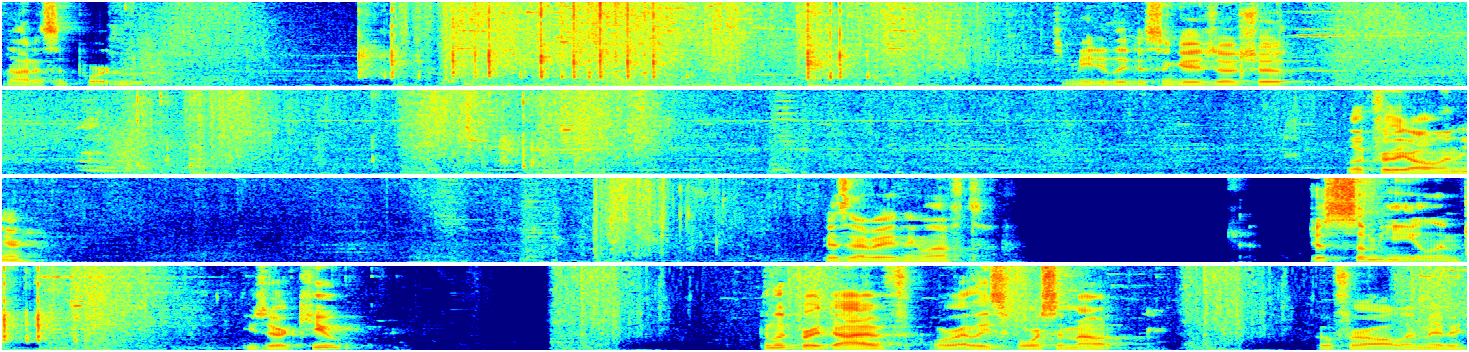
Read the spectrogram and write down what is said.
not as important. Just immediately disengage that shit. Look for the all in here. Doesn't have anything left. Just some healing. Use our Q can look for a dive, or at least force him out. Go for all in, maybe.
